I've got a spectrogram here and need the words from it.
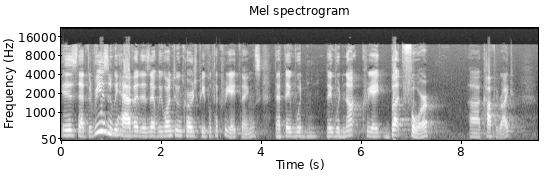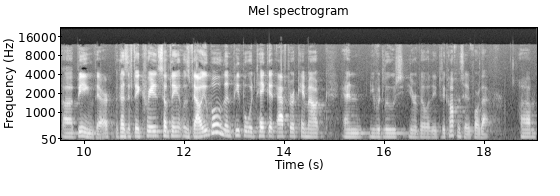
is that the reason we have it is that we want to encourage people to create things that they would, they would not create but for uh, copyright uh, being there. Because if they created something that was valuable, then people would take it after it came out and you would lose your ability to be compensated for that. Um,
